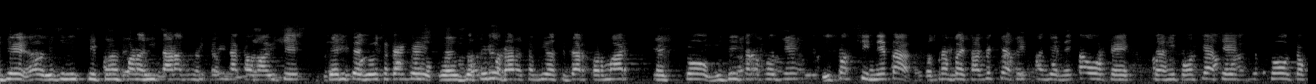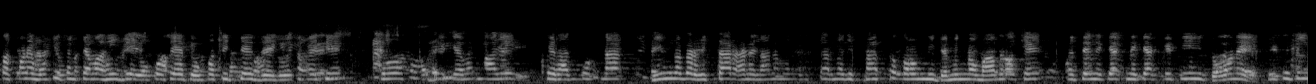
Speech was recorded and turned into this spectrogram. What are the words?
જે અ, ટીમ કરી નાખવામાં આવી છે તે રીતે જોઈ શકાય કે પૂર્વ ધારાસભ્ય સિદ્ધાર્થ પરમાર તો ભીમનગર વિસ્તાર અને નાના મોટા વિસ્તારમાં જે સાતસો કરોડની જમીનનો મામલો છે તેને ક્યાંક ને ક્યાંક કેટલી ધોરણે કેટલી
